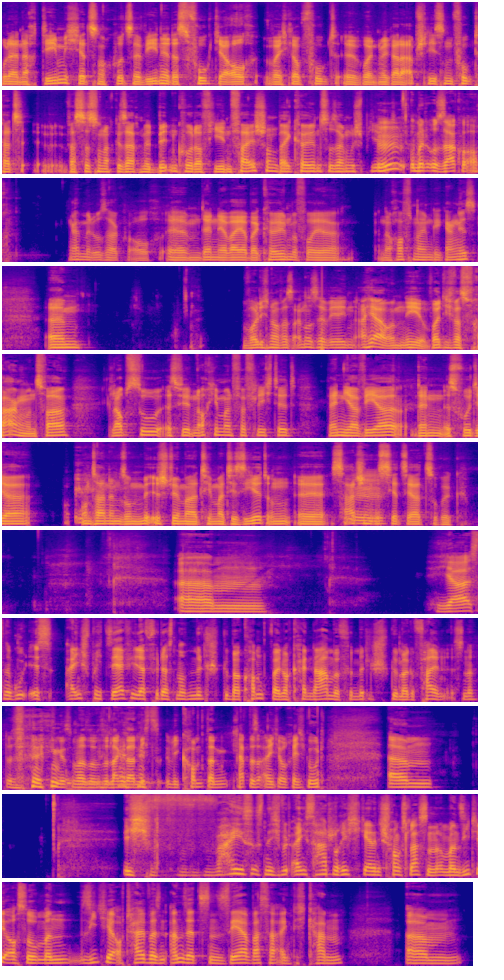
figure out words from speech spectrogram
oder nachdem ich jetzt noch kurz erwähne, dass Vogt ja auch, weil ich glaube, Vogt äh, wollten wir gerade abschließen, Vogt hat, äh, was hast du noch gesagt, mit Bittencourt auf jeden Fall schon bei Köln zusammengespielt. Hm, und mit Osako auch. Ja, mit Osako auch. Ähm, denn er war ja bei Köln, bevor er nach Hoffenheim gegangen ist. Ähm, wollte ich noch was anderes erwähnen? Ach ja, und nee, wollte ich was fragen. Und zwar, glaubst du, es wird noch jemand verpflichtet? Wenn ja, wer? Denn es wurde ja unter anderem so ein Mittelstürmer thematisiert und äh, Sargent Mhm. ist jetzt ja zurück. Ähm, ja, ist eine gut, ist, eigentlich spricht sehr viel dafür, dass noch ein Mittelstürmer kommt, weil noch kein Name für Mittelstürmer gefallen ist, ne? Deswegen ist immer so, solange da nichts irgendwie kommt, dann klappt das eigentlich auch recht gut. Ähm, ich weiß es nicht, ich würde eigentlich Sargent richtig gerne die Chance lassen. Und man sieht ja auch so, man sieht ja auch teilweise in Ansätzen sehr, was er eigentlich kann. Ähm,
